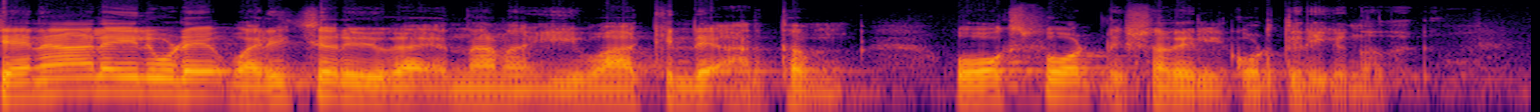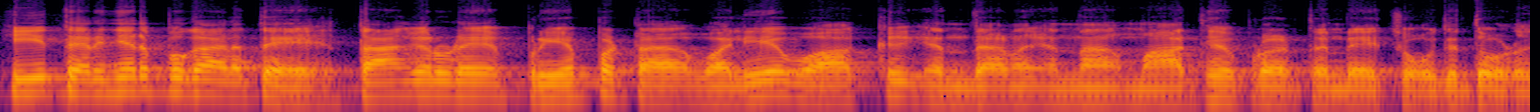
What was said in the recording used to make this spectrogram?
ജനാലയിലൂടെ വലിച്ചെറിയുക എന്നാണ് ഈ വാക്കിന്റെ അർത്ഥം ഓക്സ്ഫോർഡ് ഡിക്ഷണറിയിൽ കൊടുത്തിരിക്കുന്നത്. ഈ തെരഞ്ഞെടുപ്പ് കാലത്തെ താങ്കളുടെ പ്രിയപ്പെട്ട വലിയ വാക്ക് എന്താണ് എന്ന മാധ്യമപ്രവർത്തകന്റെ ചോദ്യത്തോട്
